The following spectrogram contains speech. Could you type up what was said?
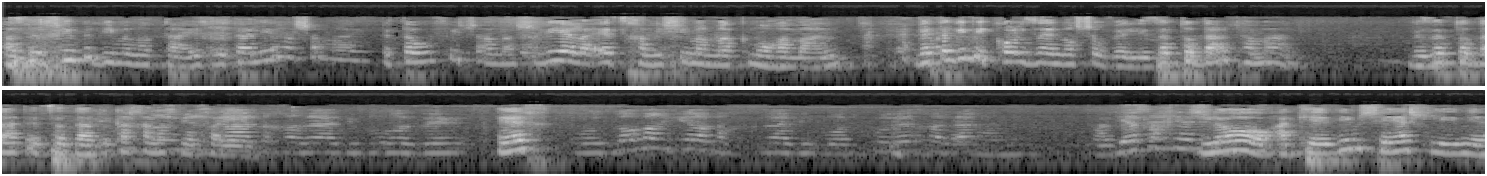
אז תלכי בדמיונותייך ותעלי אל השמיים, ותעופי שם, שבי על העץ חמישים אמה כמו המן, ותגידי, כל זה אינו שווה לי. זה תודעת המן. וזה תודעת עץ הדת, וככה אנחנו חיים. איך? הוא עוד לא מרגיע אותך אחרי הדיבור, לא, הכאבים שיש לי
